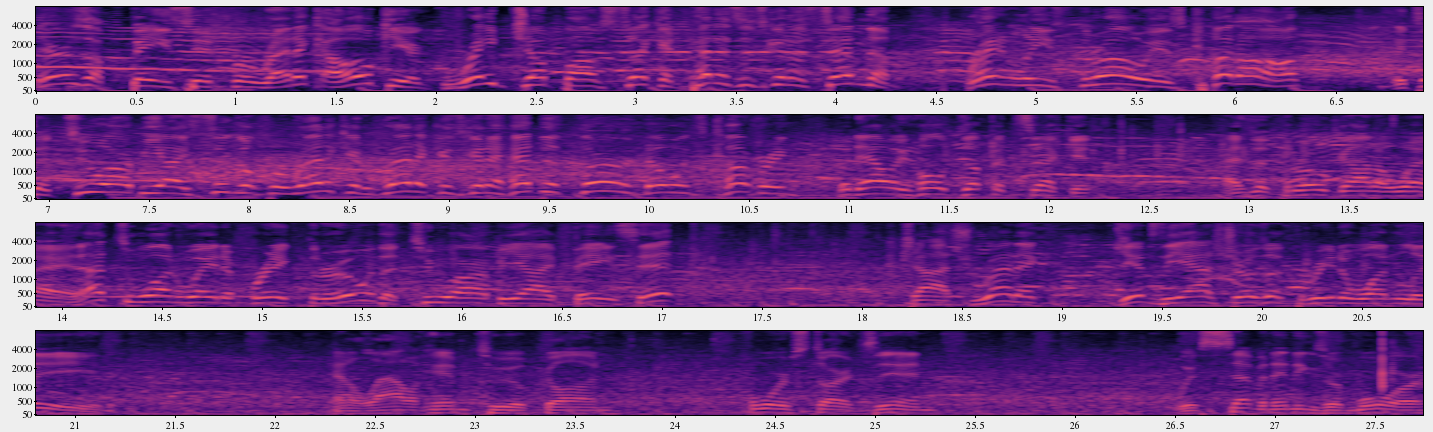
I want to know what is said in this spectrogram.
There's a base hit for Reddick. Aoki, a great jump off second. Pettis is going to send him. Brantley's throw is cut off. It's a two RBI single for Reddick, and Reddick is going to head to third. No one's covering, but now he holds up at second as the throw got away. That's one way to break through with a two RBI base hit. Josh Reddick gives the Astros a 3 to 1 lead and allow him to have gone four starts in with seven innings or more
